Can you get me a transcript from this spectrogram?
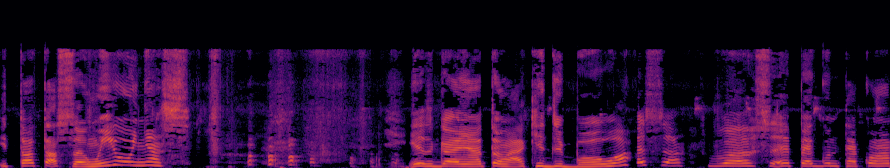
E tatação e unhas. E ganhos estão aqui de boa. É só você perguntar com a,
